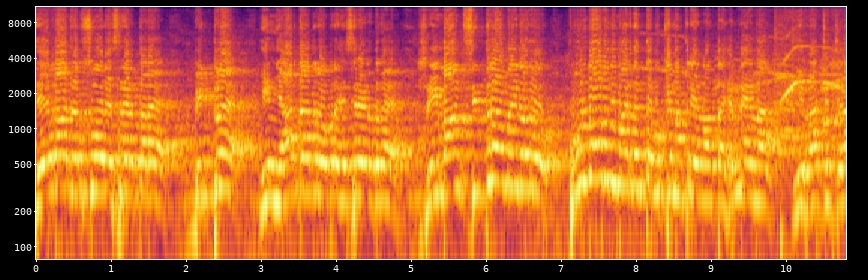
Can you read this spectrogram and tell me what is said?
ದೇವರಾಜ್ ಅರಸು ಅವ್ರ ಹೆಸರು ಹೇಳ್ತಾರೆ. ಬಿಟ್ರೆ ಇನ್ ಯಾರ್ದಾದ್ರೂ ಒಬ್ಬರ ಹೆಸರು ಹೇಳಿದ್ರೆ ಶ್ರೀಮಾನ್ ಸಿದ್ದರಾಮಯ್ಯನವರು ಅನ್ನುವಂತ ಹೆಮ್ಮೆಯನ್ನ ಈ ರಾಜ್ಯದ ಜನ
